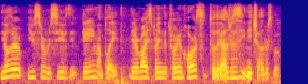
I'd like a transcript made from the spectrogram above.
The other user receives the game and plays it, thereby spreading the Trojan horse to the addresses in each address book.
